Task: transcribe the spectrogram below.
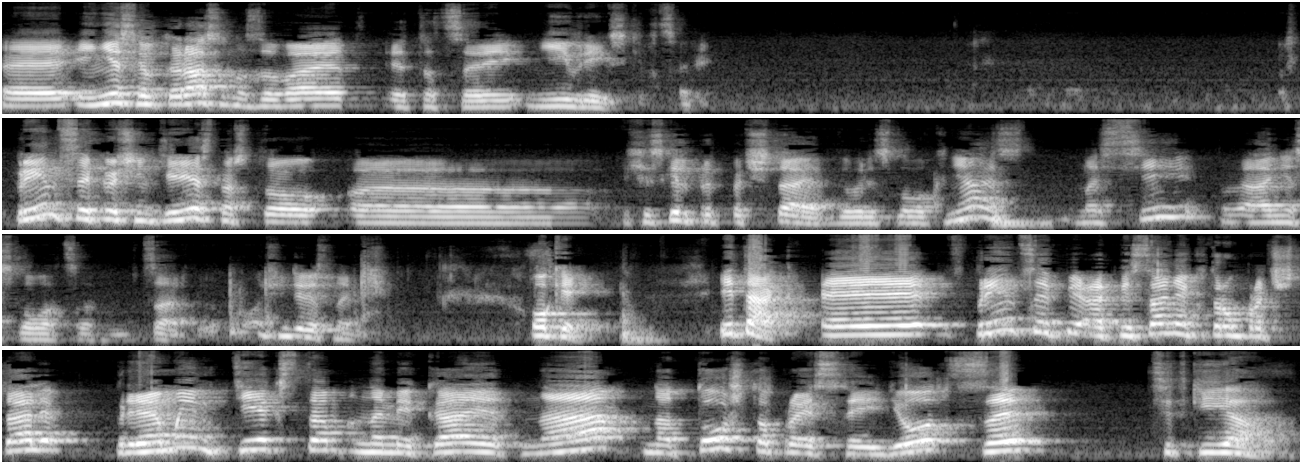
И несколько раз он называет это царей, нееврейских царей. В принципе, очень интересно, что Хискель предпочитает говорить слово князь, наси, а не слово царь. Очень интересная вещь. Окей. Итак, э, в принципе, описание, которое мы прочитали, прямым текстом намекает нам на то, что происходит с Циткияу.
